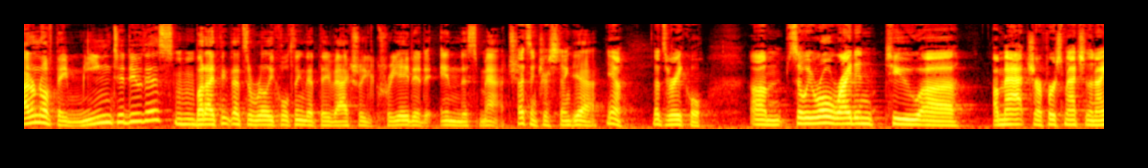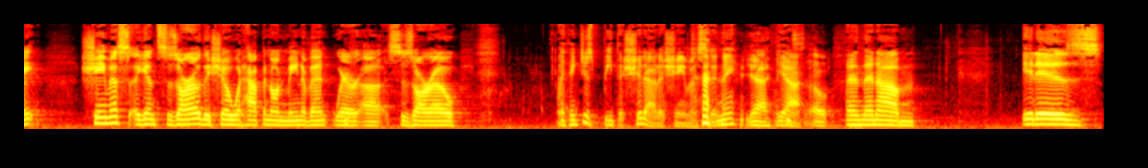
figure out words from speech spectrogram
I don't know if they mean to do this, Mm-hmm. but I think that's a really cool thing that they've actually created in this match. That's interesting. Yeah. Yeah. That's very cool. Um, so we roll right into uh, a match, our first match of the night. Sheamus against Cesaro. They show what happened on main event where uh, Cesaro, I think, just beat the shit out of Sheamus, didn't he? Yeah, I think yeah. so. And then um, it is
